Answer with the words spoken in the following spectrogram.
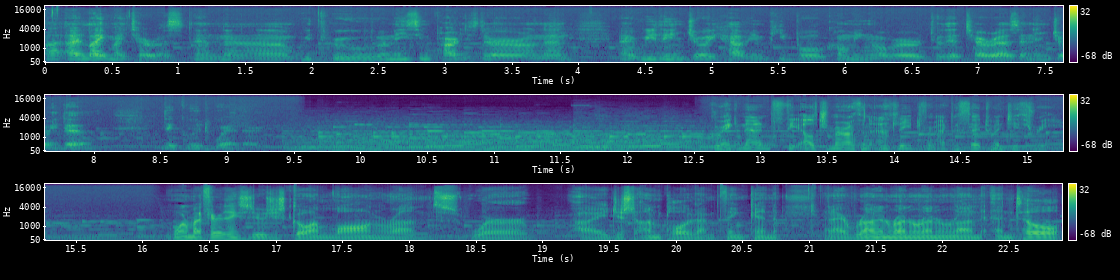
I, I like my terrace, and uh, we threw amazing parties there, and then I really enjoy having people coming over to the terrace and enjoy the, the good weather. Greg Nance, the ultramarathon athlete from episode 23. One of my favorite things to do is just go on long runs where I just unplug, I'm thinking, and I run and run and run and run until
